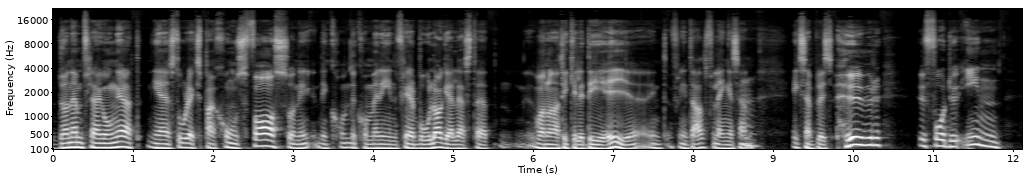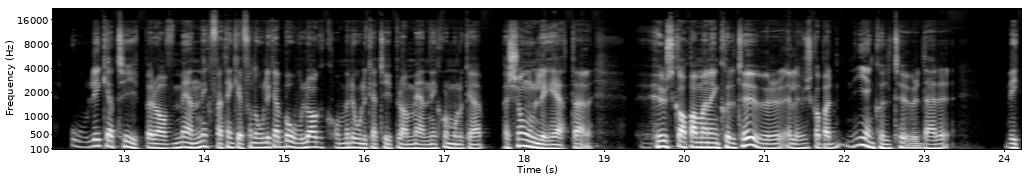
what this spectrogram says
Du har nämnt flera gånger att ni är i en stor expansionsfas och ni, det, kom, det kommer in fler bolag. Jag läste att det var någon artikel i DI för inte allt för länge sedan. Mm. Exempelvis. Hur, hur får du in olika typer av människor? Jag tänker från olika bolag kommer det olika typer av människor med olika personligheter. Hur skapar man en kultur, eller hur skapar ni en kultur där vi,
